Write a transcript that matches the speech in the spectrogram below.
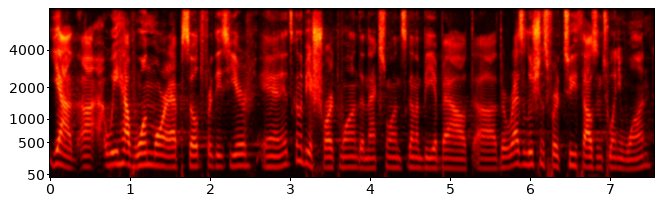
yeah, uh, we have one more episode for this year, and it's going to be a short one. The next one's going to be about uh, the resolutions for 2021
